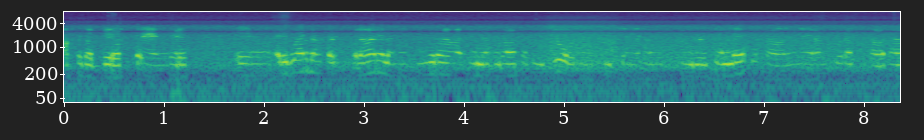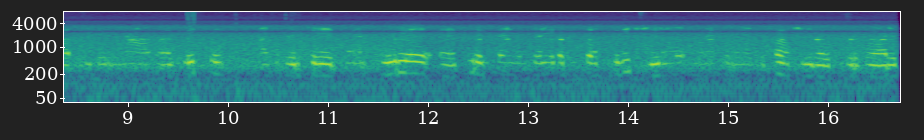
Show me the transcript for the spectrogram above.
fatta davvero attendere. E, ehm, riguarda in particolare la misura della durata del giorno Mercurio che all'epoca non era ancora stata determinata, questo anche perché Mercurio, eh, pur essendo un pianeta piuttosto vicino, non è per niente facile da osservare.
